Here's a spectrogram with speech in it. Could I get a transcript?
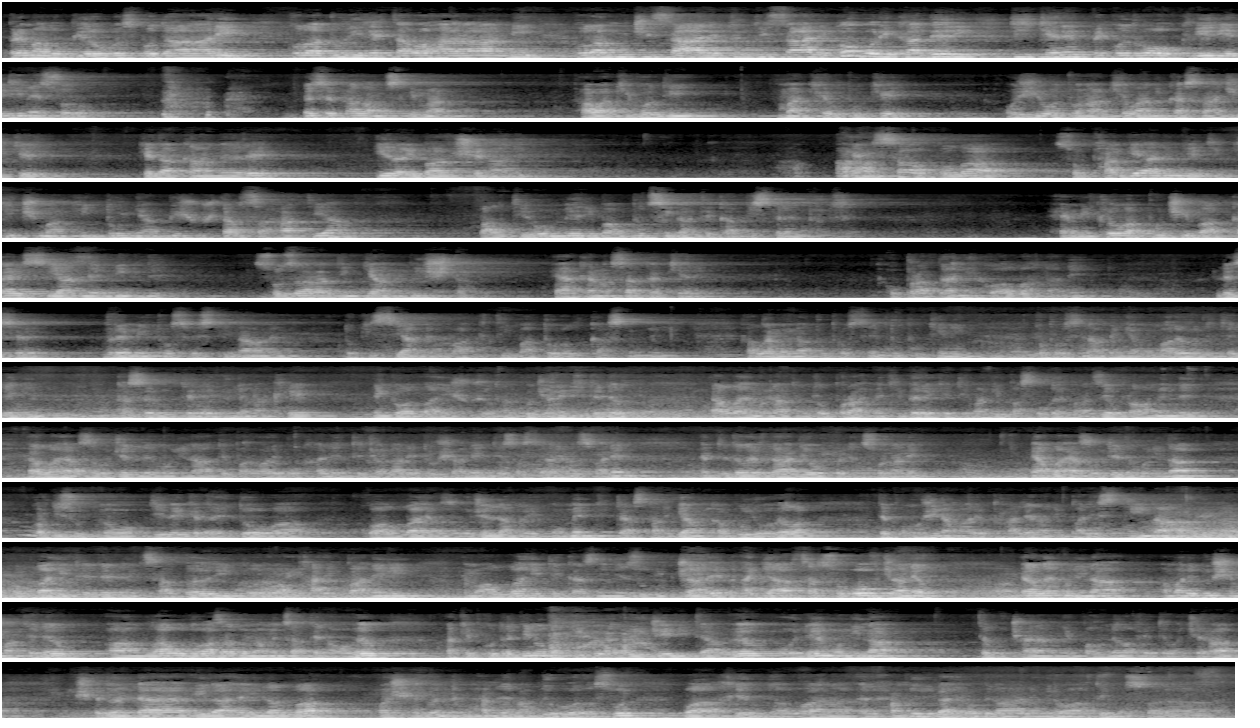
premalo piro gospodari, kola duri letaro harami, kolamucii sale, tâmpii sale, coborii caderii, ticherem pe codroa okvirie din esoro. Este prava musliman, hawa kigodi, makel tuke, o životona kelani kasna džikeri, keda kamere, ira i bavi šenani. Kem sao kola so pagealim yeti kiçma ki dunya bişuştan sahatya, baltiro meriba bucigate ka bistrentut. Е Емиклова пучива кај сијане нигде, со заради ѓан ништа, е акана сака кери. Оправдање ко Аллах на не. Лесе време и свестинамен, док и сијамен вакти маторил касно нели. Аллах мој нато простиен ту путини, то простина менја му маре родителени, ка се родителе дуња на кле, него Аллах и шужотан ко джанетите дел. Аллах мој нато тол порахмети берекети маги паслуга им разео da Allah Azza wa Jalla mulinate parvare bukhalente, jalare truşalente, sastiyane hasvalen, hem te dalev lade okolen sonane. Ya Allah Azza wa Jalla mulinat, kom disutno diveke da je dova, ko Allah Azza wa Jalla na ih momenti te astargam kabul ovela, te pomoži nam are pralenani Palestina, ko Allahi te deden sabri, ko vam haripaneli, ima Allahi te kaznine zubi jaren a gjarcar su ov canel. E Allah mulina, amare duše material, am lau doa zado na mența te novel, a ket kod redino da tiko da ređeni te avel, o lemo nina, te učara mi je palnela fe te vačera, اشهد ان لا اله الا الله واشهد ان محمدا عبده ورسوله واخر دعوانا الحمد لله رب العالمين واقيموا الصلاه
